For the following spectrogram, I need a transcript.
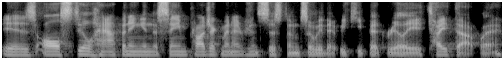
is all still happening in the same project management system. So we, that we keep it really tight that way.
